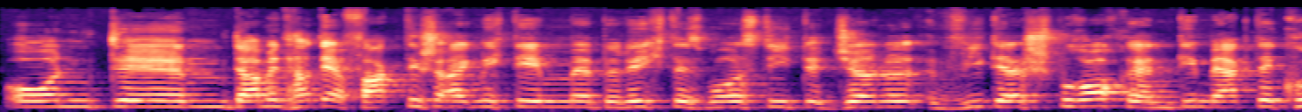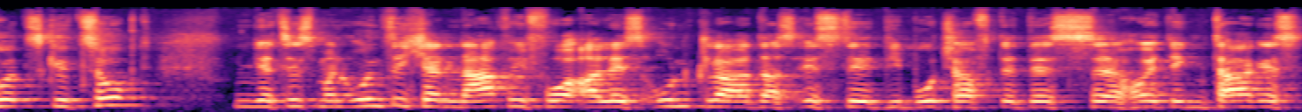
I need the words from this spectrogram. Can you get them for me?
Und ähm, damit hat er faktisch eigentlich dem Bericht des Wall Street Journal widersprochen. Die Märkte kurz gezuckt. Jetzt ist man unsicher, nach wie vor alles unklar. Das ist äh, die Botschaft des äh, heutigen Tages.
